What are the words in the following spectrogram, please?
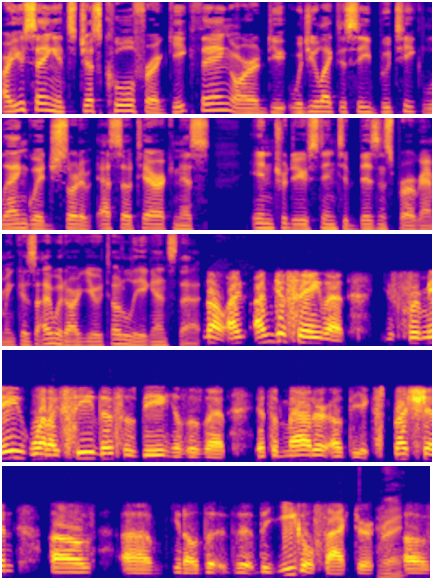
are you saying it's just cool for a geek thing, or do you, would you like to see boutique language sort of esotericness introduced into business programming? Because I would argue totally against that. No, I, I'm just saying that for me, what I see this as being is, is that it's a matter of the expression of, um, you know, the, the, the ego factor Right. of,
